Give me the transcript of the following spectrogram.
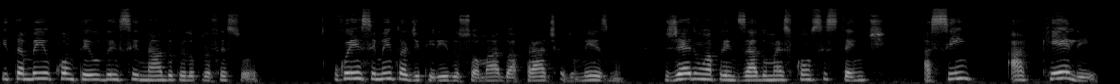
e também o conteúdo ensinado pelo professor. O conhecimento adquirido somado à prática do mesmo gera um aprendizado mais consistente. Assim, aquele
